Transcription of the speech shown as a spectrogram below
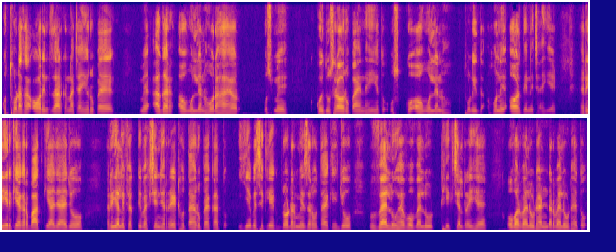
को थोड़ा सा और इंतज़ार करना चाहिए। रुपए में अगर अवमूल्यन हो रहा है और उसमें कोई दूसरा और उपाय नहीं है तो उसको अवमूल्यन थोड़ी होने और देने चाहिए। रीर की अगर बात किया जाए, जो रियल इफ़ेक्टिव एक्सचेंज रेट होता है रुपए का तो ये बेसिकली एक ब्रॉडर मेज़र होता है कि जो वैल्यू है, वो वैल्यू ठीक चल रही है ओवर वैल्यूड है अंडर वैल्यूड है तो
